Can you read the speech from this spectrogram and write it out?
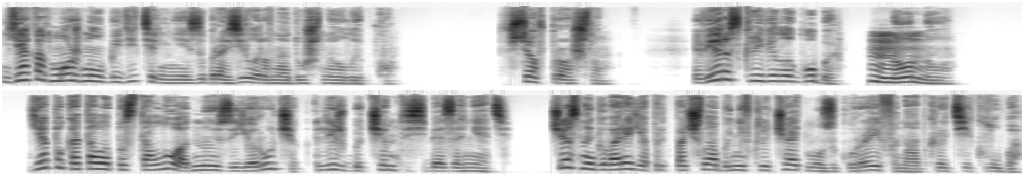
Я как можно убедительнее изобразила равнодушную улыбку. Все в прошлом. Вера скривила губы. Ну-ну. Я покатала по столу одну из ее ручек, лишь бы чем-то себя занять. Честно говоря, я предпочла бы не включать музыку Рейфа на открытии клуба.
